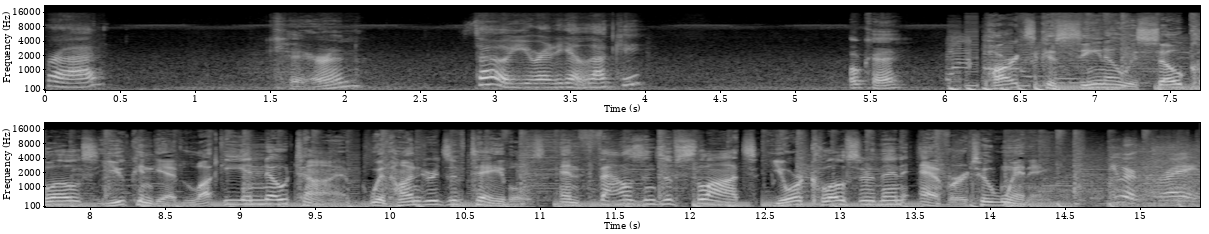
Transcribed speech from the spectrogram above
Brad. Karen? So, you ready to get lucky? Okay. Parx Casino is so close you can get lucky in no time. With hundreds of tables and thousands of slots, you're closer than ever to winning. You are great.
